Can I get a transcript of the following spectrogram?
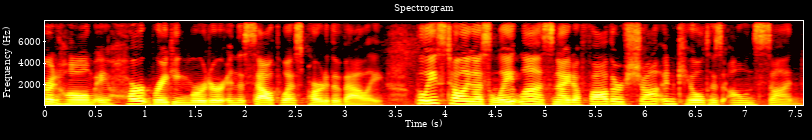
At home, a heartbreaking murder in the southwest part of the valley. Police telling us late last night a father shot and killed his own son.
